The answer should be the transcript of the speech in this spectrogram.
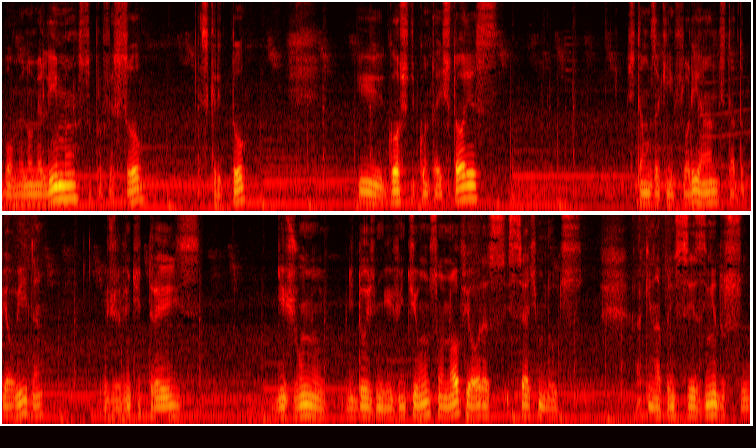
Bom, meu nome é Lima, sou professor, escritor e gosto de contar histórias. Estamos aqui em Floriano, estado do Piauí, né? Hoje é 23 de junho de 2021, são 9 horas e 7 minutos, aqui na Princesinha do Sul,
